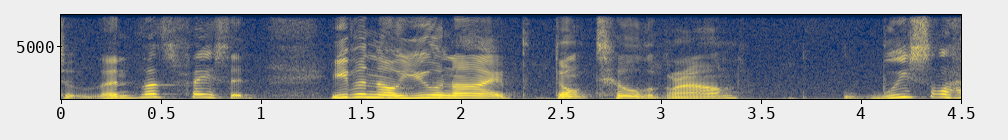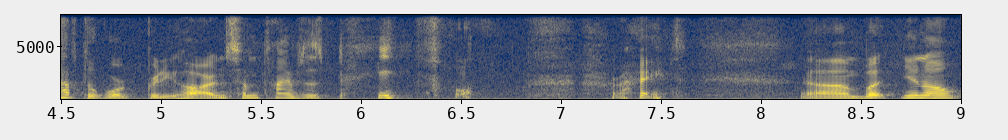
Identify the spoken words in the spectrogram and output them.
to, and let's face it, even though you and I don't till the ground, we still have to work pretty hard, and sometimes it's painful, right? Um, but, you know,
